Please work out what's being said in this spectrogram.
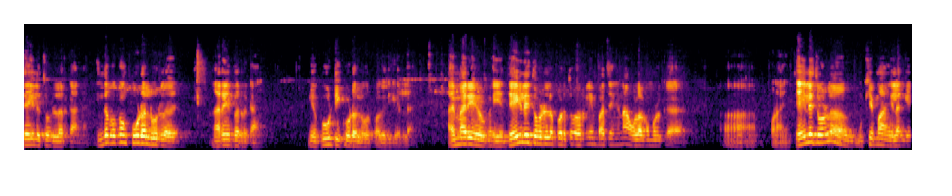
தேயிலை தொழில் இருக்காங்க. இந்த பக்கம் கூடலூரில் நிறைய பேர் இருக்காங்க. இங்கே ஊட்டி கூடலூர் பகுதிகளில். அது மாதிரி தேயிலை தொழிலை பொறுத்தவரையிலையும் பார்த்தீங்கன்னா உலகம் முழுக்க போனாங்க. தேயிலை தொழில் முக்கியமாக இலங்கை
